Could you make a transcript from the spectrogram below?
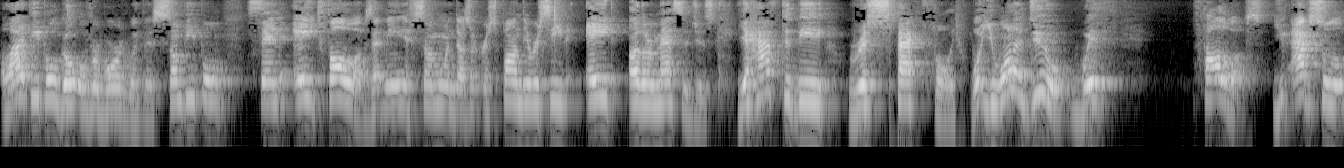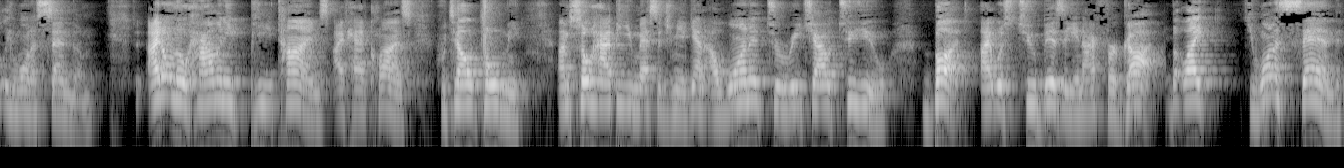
A lot of people go overboard with this. Some people send eight follow-ups. That means if someone doesn't respond, they receive eight other messages. You have to be respectful. What you want to do with follow-ups, you absolutely want to send them. I don't know how many times I've had clients who tell, told me, I'm so happy you messaged me again. I wanted to reach out to you, but I was too busy and I forgot. But like, you want to send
